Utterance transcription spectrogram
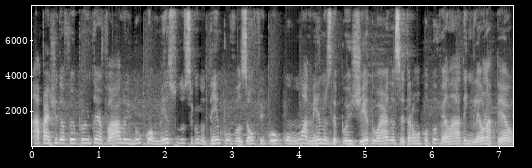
A partida foi para o intervalo e no começo do segundo tempo o Vozão ficou com um a menos depois de Eduardo acertar uma cotovelada em Léo Natel.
